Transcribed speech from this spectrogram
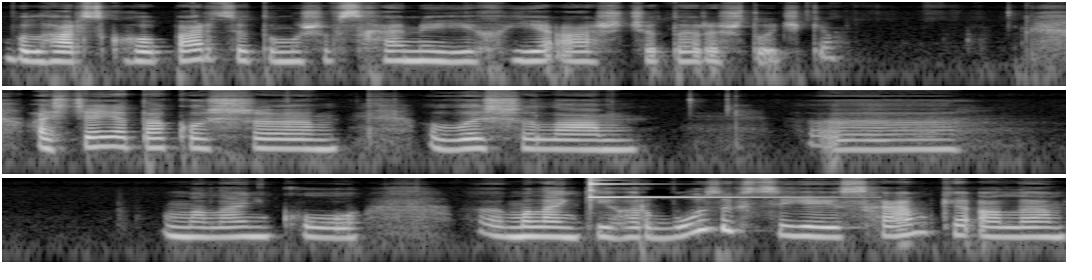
болгарського перцю, тому що в схемі їх є аж 4 штучки. А ще я також е, вишила е, маленьку, е, маленький гарбузик з цієї схемки, але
